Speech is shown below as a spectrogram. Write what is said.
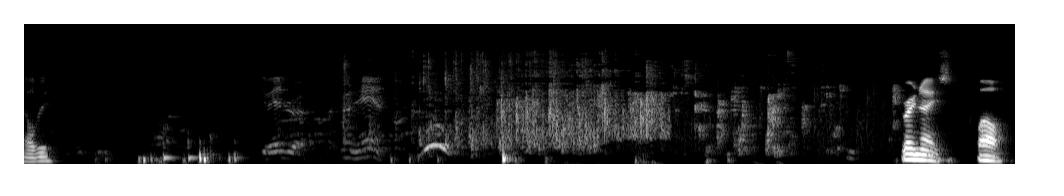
Elby? Give Andrew a good hand. Very nice. Wow.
